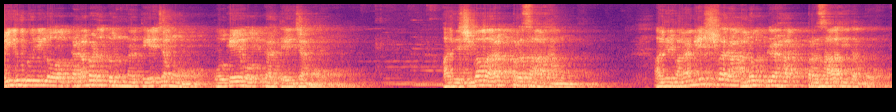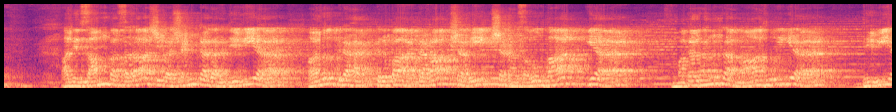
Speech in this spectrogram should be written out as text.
ఐదుగురిలో కనబడుతున్న తేజము ఒకే ఒక్క తేజము. అది శివ వరప్రసాదము అది పరమేశ్వర అనుగ్రహ ప్రసాదితము అది సాంబ సదాశివ శంకర దివ్య అనుగ్రహ కృప కటాక్ష వీక్షణ సౌభాగ్య మకరంద మాధుర్య దివ్య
